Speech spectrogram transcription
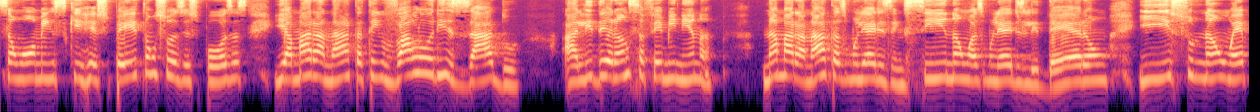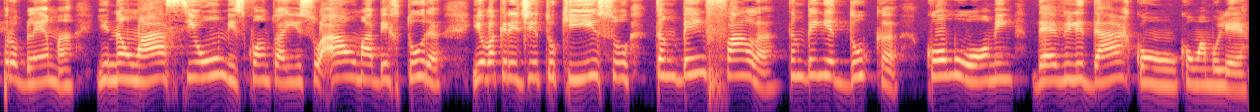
São homens que respeitam suas esposas e a Maranata tem valorizado a liderança feminina. Na Maranata, as mulheres ensinam, as mulheres lideram, e isso não é problema, e não há ciúmes quanto a isso, há uma abertura, e eu acredito que isso também fala, também educa como o homem deve lidar com, com a mulher.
